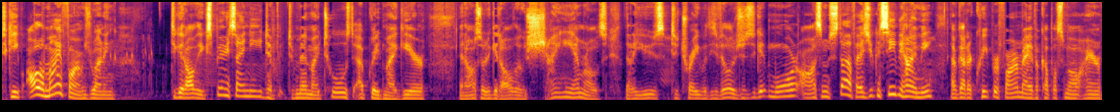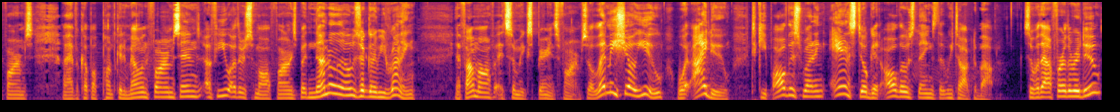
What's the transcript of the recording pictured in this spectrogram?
to keep all of my farms running, to get all the experience I need, to, to mend my tools, to upgrade my gear, and also to get all those shiny emeralds that I use to trade with these villagers to get more awesome stuff. As you can see behind me, I've got a creeper farm, I have a couple small iron farms, I have a couple pumpkin and melon farms, and a few other small farms, but none of those are going to be running if I'm off at some experienced farm. So let me show you what I do to keep all this running and still get all those things that we talked about. So without further ado,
